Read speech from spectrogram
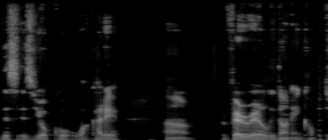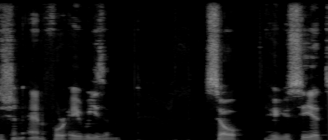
this is Yoko Wakare. Uh, very rarely done in competition and for a reason. So here you see it.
